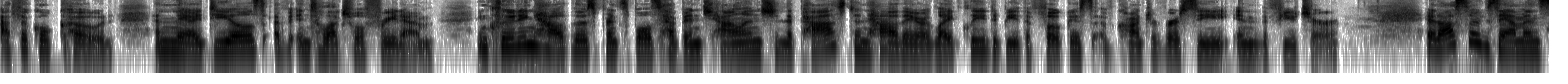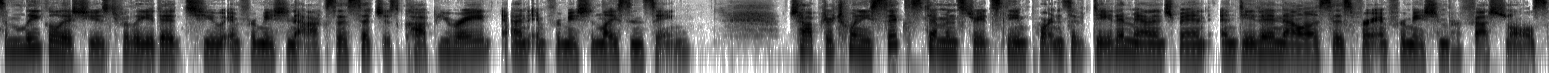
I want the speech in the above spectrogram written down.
ethical code and the ideals of intellectual freedom, including how those principles have been challenged in the past and how they are likely to be the focus of controversy in the future. It also examines some legal issues related to information access such as copyright and information licensing. Chapter 26 demonstrates the importance of data management and data analysis for information professionals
